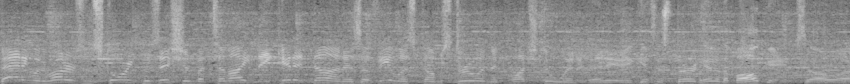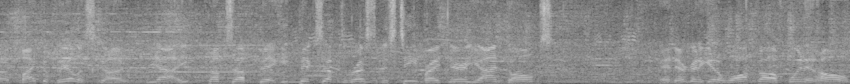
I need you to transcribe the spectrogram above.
batting with runners in scoring position, but tonight they get it done as Aviles comes through in the clutch to win it. And he gets his third hit of the ball game. So uh, Mike Aviles, uh, yeah, he comes up big. He picks up the rest of his team right there. Yan Gomes, and they're going to get a walk-off win at home.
